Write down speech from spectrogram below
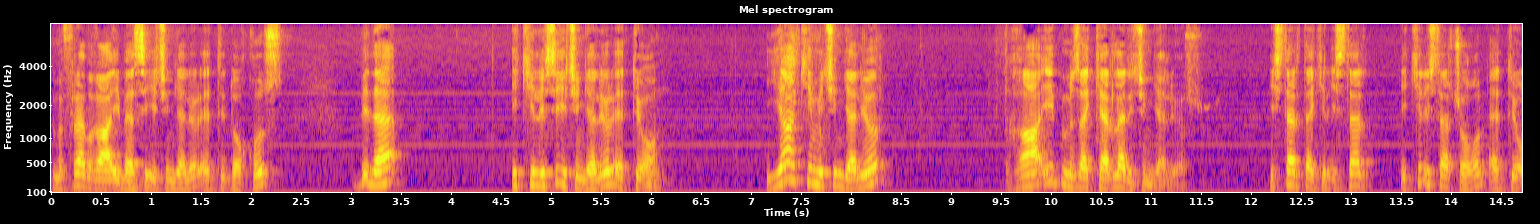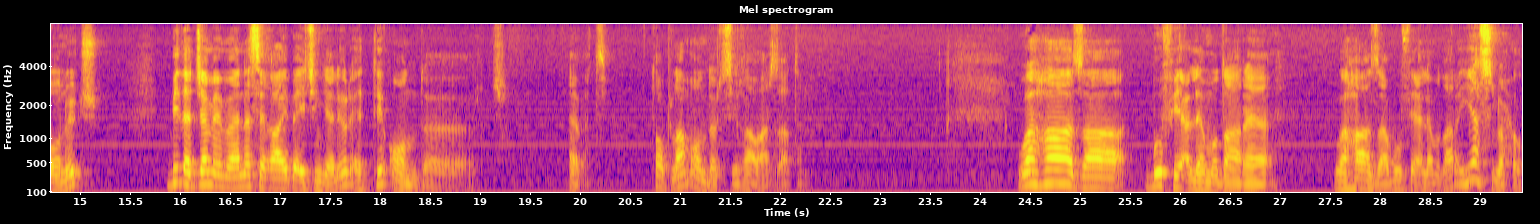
müfred gaibesi için geliyor. Etti dokuz. Bir de ikilisi için geliyor. Etti on. Ya kim için geliyor? Gaib müzekkerler için geliyor. İster tekil, ister ikil, ister çoğul. Etti 13. Bir de cem-i müennesi gaibe için geliyor. Etti 14. Evet. Toplam 14 siga var zaten. Ve haza bu fi'le mudare ve haza bu fi'le mudare yasluhu.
